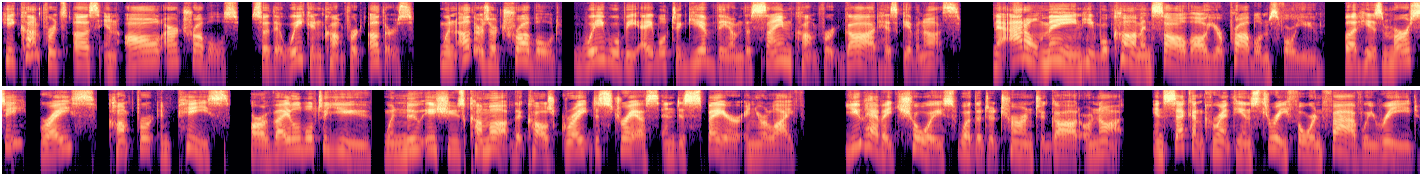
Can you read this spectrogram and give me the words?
He comforts us in all our troubles so that we can comfort others. When others are troubled, we will be able to give them the same comfort God has given us. Now, I don't mean He will come and solve all your problems for you, but His mercy, grace, comfort, and peace are available to you when new issues come up that cause great distress and despair in your life. You have a choice whether to turn to God or not. In 2 Corinthians 3 4 and 5, we read,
